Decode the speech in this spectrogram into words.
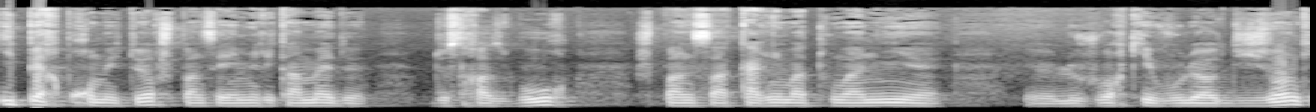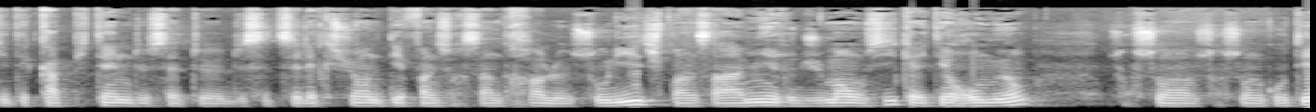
hyper prometteurs. Je pense à Emeric Ahmed de Strasbourg, je pense à Karima Toumani, euh, le joueur qui évolue à Dijon, qui était capitaine de cette, de sélection défenseur central solide. Je pense à Amir Dumas aussi, qui a été remuant sur son, côté.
